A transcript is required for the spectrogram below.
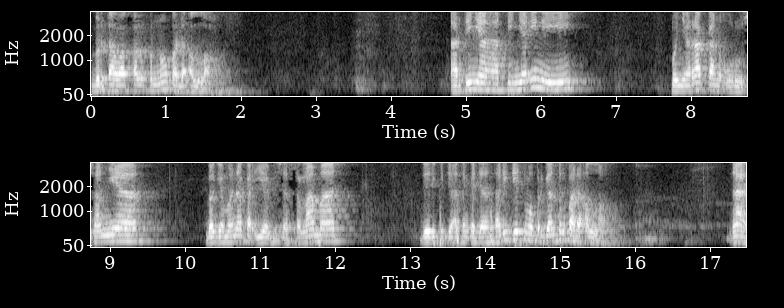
bertawakal penuh pada Allah. Artinya hatinya ini menyerahkan urusannya, bagaimanakah ia bisa selamat dari kejahatan-kejahatan tadi, dia cuma bergantung pada Allah. Nah,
